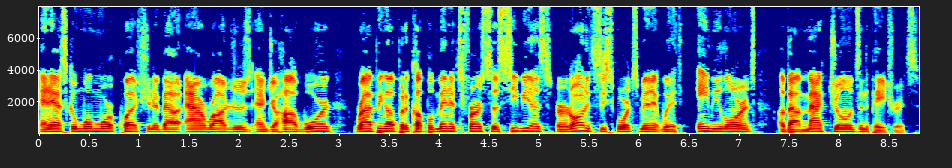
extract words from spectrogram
and ask him one more question about Aaron Rodgers and Jahab Ward. Wrapping up in a couple minutes. First, a CBS or an Audacy Sports Minute with Amy Lawrence about Mac Jones and the Patriots.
